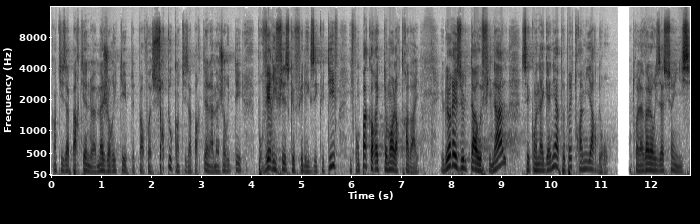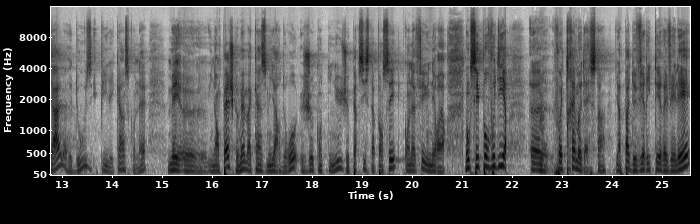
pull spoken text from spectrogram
quand ils appartiennent à la majorité, peut-être parfois surtout quand ils appartiennent à la majorité, pour vérifier ce que fait l'exécutif, ils ne font pas correctement leur travail. Et le résultat au final, c'est qu'on a gagné à peu près 3 milliards d'euros. Entre la valorisation initiale, 12, et puis les 15 qu'on est. Mais euh, il n'empêche que même à 15 milliards d'euros, je continue, je persiste à penser qu'on a fait une erreur. Donc c'est pour vous dire, il euh, faut être très modeste. Hein. Il n'y a pas de vérité révélée.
